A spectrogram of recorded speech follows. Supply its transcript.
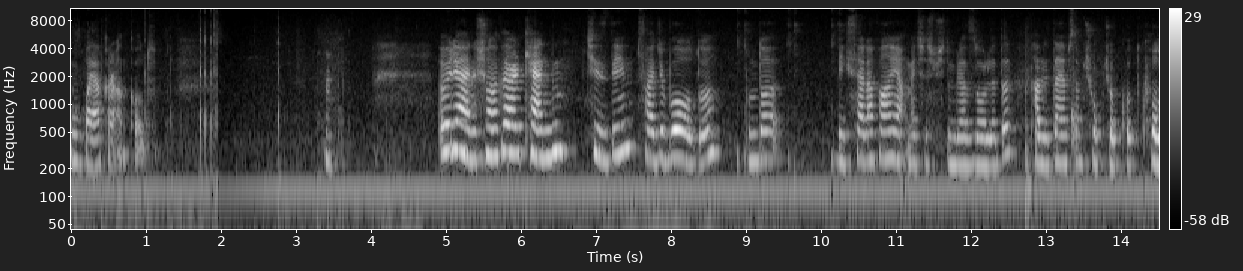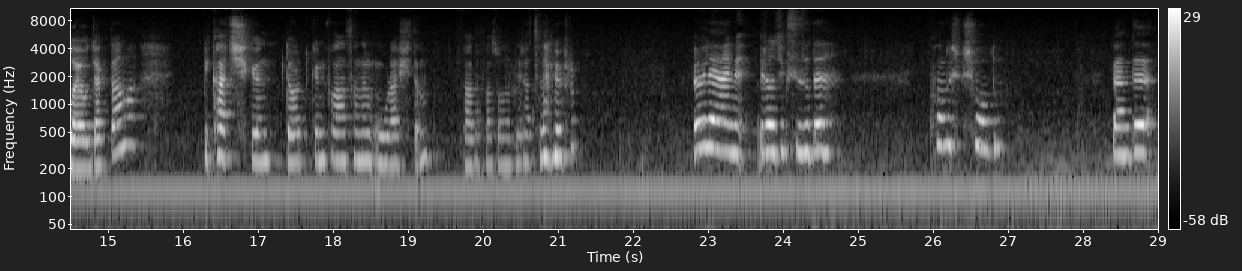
Bu bayağı karanlık oldu. Öyle yani şu ana kadar kendim çizdiğim sadece bu oldu. Bunda bilgisayardan falan yapmaya çalışmıştım. Biraz zorladı. Tabletten yapsam çok çok ko- kolay olacaktı ama birkaç gün, dört gün falan sanırım uğraştım. Daha da fazla olabilir hatırlamıyorum. Öyle yani birazcık size de konuşmuş oldum. Ben de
